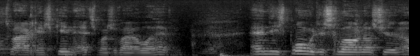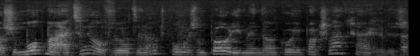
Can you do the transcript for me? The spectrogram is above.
het waren geen skinheads, maar ze waren wel heavy. En die sprongen dus gewoon als je, als je mot maakte, of wat dan ook, sprongen ze op het podium en dan kon je een pak slaag krijgen. Dus,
